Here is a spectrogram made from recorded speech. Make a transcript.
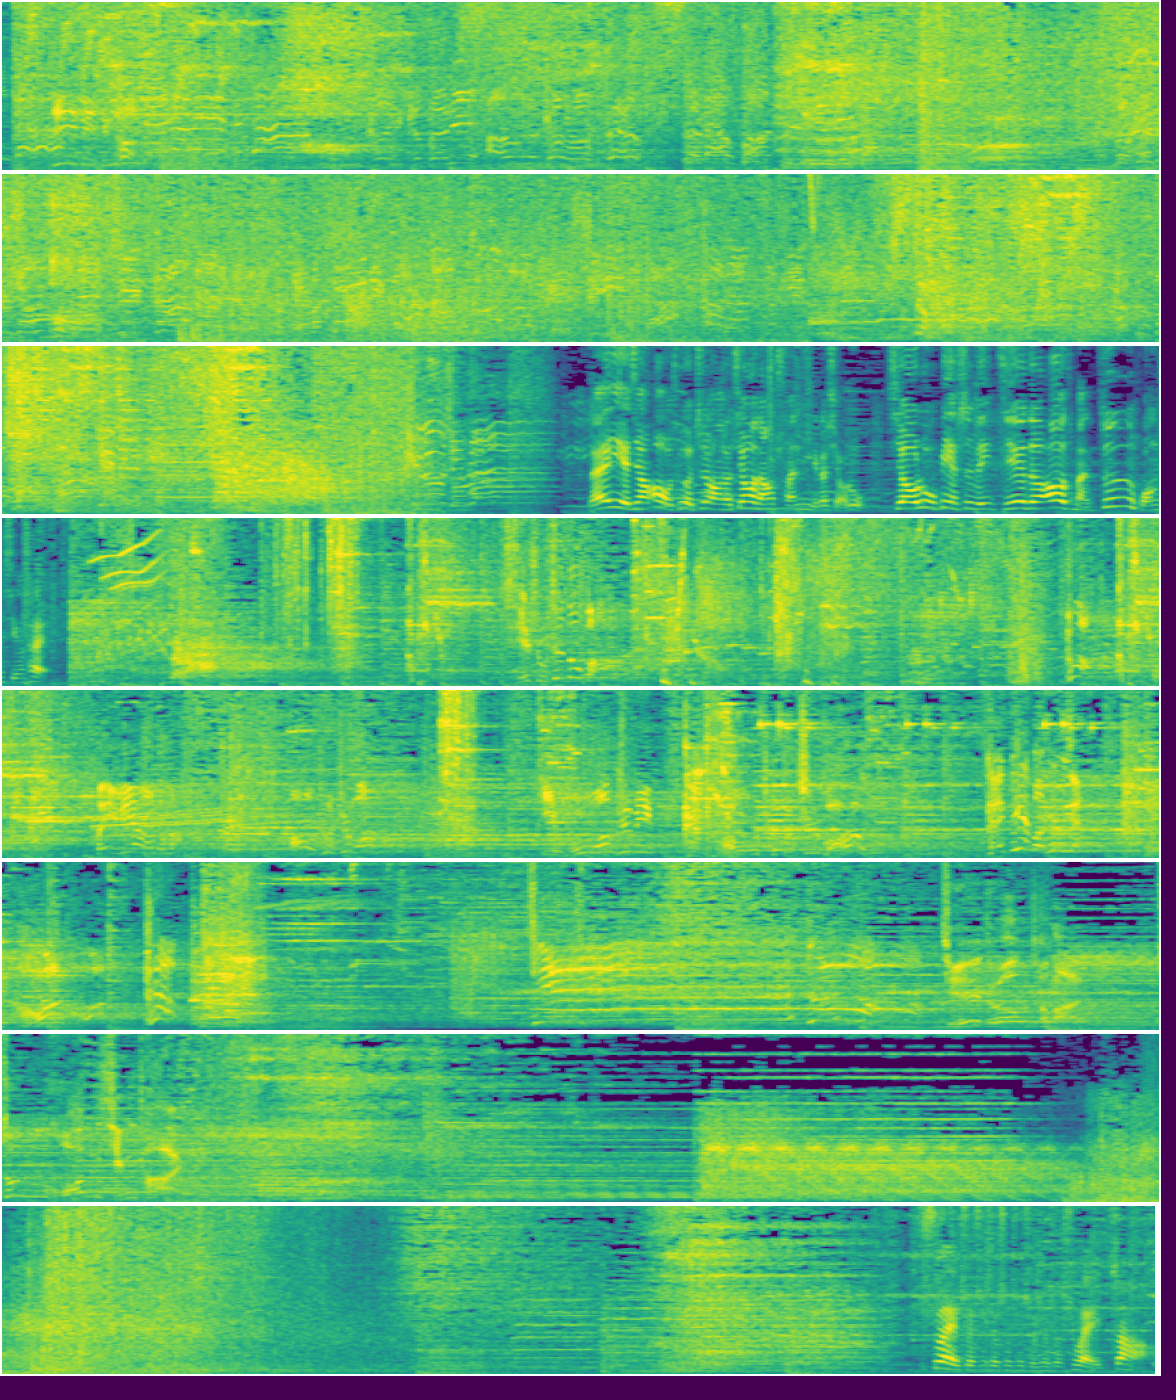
莱叶将奥特之王的胶囊传递给了小鹿，小鹿变身为捷德奥特曼尊皇形态。结束战斗吧！贝利亚奥特曼，奥特之王，以无王之名，奥特之王，改变吧命运！好，特曼，尊皇形态。帅帅帅帅帅帅帅帅帅炸了！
